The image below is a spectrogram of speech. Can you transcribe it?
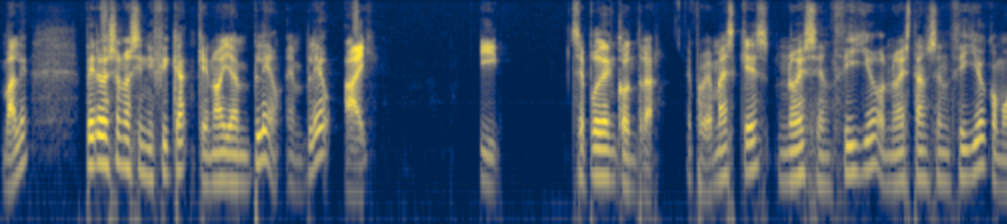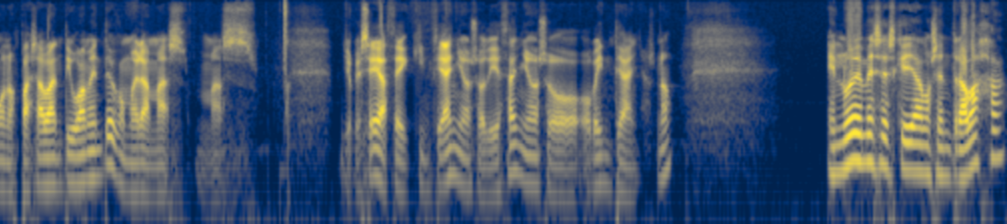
¿vale? Pero eso no significa que no haya empleo. Empleo hay. Y se puede encontrar. El problema es que es, no es sencillo, no es tan sencillo como nos pasaba antiguamente o como era más, más, yo que sé, hace 15 años o 10 años o, o 20 años, ¿no? En nueve meses que llevamos en Trabaja,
